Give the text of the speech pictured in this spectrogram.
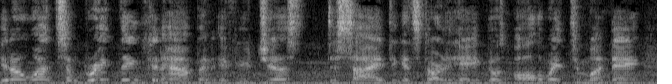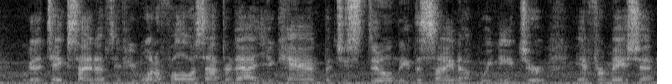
You know what? Some great things can happen if you just decide to get started. Hey, it goes all the way to Monday. We're going to take signups. If you want to follow us after that, you can, but you still need to sign up. We need your information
